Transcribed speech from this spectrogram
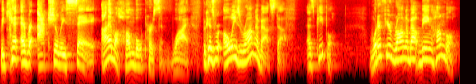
We can't ever actually say, I'm a humble person. Why? Because we're always wrong about stuff as people. What if you're wrong about being humble?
